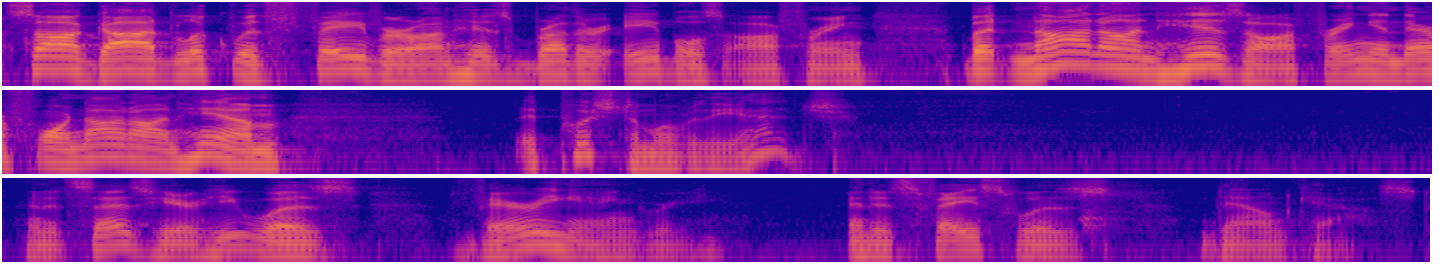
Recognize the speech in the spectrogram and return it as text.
saw God look with favor on his brother Abel's offering, but not on his offering, and therefore not on him, it pushed him over the edge. And it says here, he was very angry, and his face was downcast.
